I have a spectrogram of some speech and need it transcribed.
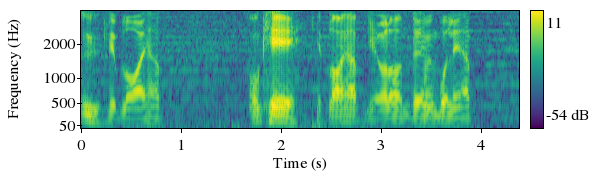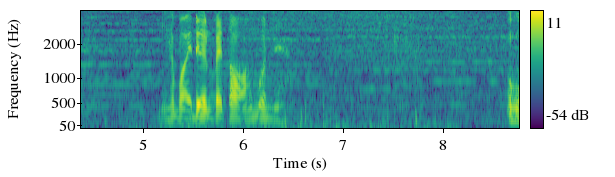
อือเรียบร้อยครับ โอเค เรียบร้อยครับ เดี๋ยวเราเดินข้างบนเลยครับนี่ก็บอยเดินไปต่อข้างบนนะโอ้โห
